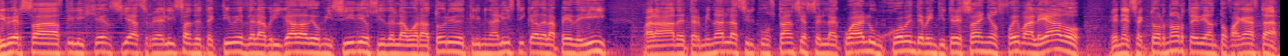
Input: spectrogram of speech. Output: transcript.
Diversas diligencias realizan detectives de la Brigada de Homicidios y del Laboratorio de Criminalística de la PDI para determinar las circunstancias en la cual un joven de 23 años fue baleado en el sector norte de Antofagasta.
